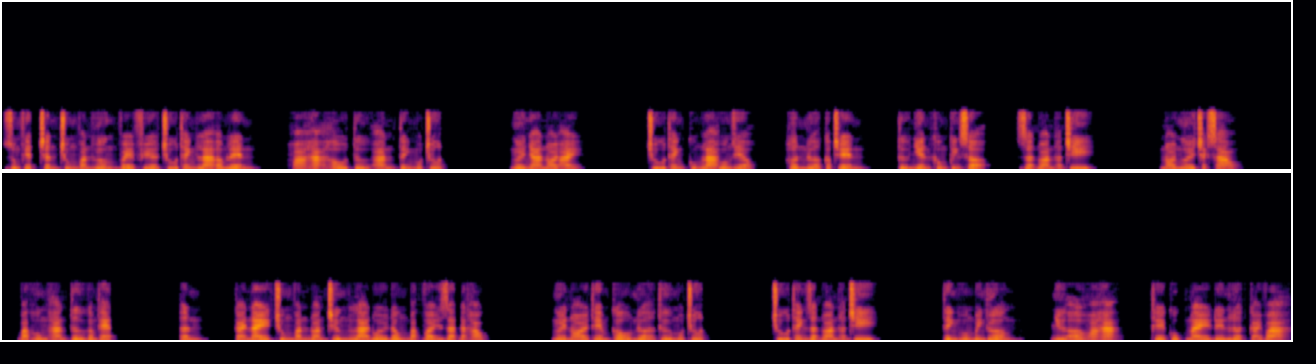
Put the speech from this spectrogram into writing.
dùng thiết chân trung văn hướng về phía Chu Thanh la ầm lên, hoa hạ hầu tử an tĩnh một chút. Người nhà nói ai? Chu Thanh cũng là uống rượu, hơn nữa cấp trên, tự nhiên không kinh sợ, giận đoán hận chi. Nói ngươi trách sao? Bác hùng hán tử gầm thét. Ân, cái này trung văn đoán chừng là đuổi đông bắc vậy rất đạt học. Ngươi nói thêm câu nữa thử một chút. Chu Thanh giận đoán hận chi. Tình huống bình thường, như ở hoa hạ, thế cục này đến lượt cãi vả.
